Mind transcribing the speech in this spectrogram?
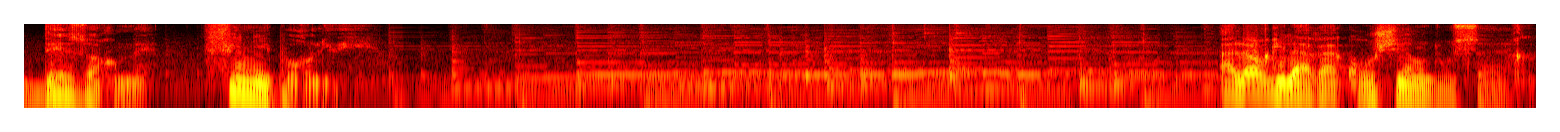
désormais fini pour lui. Alors il a raccroché en douceur,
